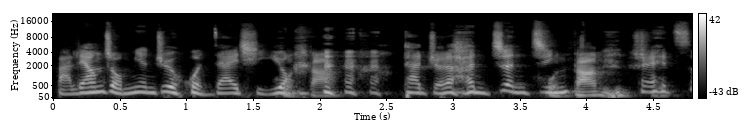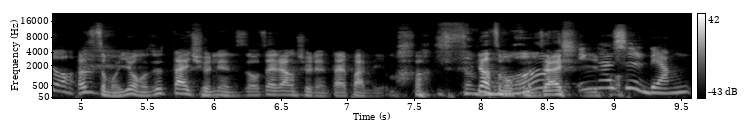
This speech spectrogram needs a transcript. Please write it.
把两种面具混在一起用，搭他觉得很震惊。混搭面具，没错。他是怎么用？就戴全脸之后再让全脸戴半脸吗？要怎么混在一起？应该是两，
